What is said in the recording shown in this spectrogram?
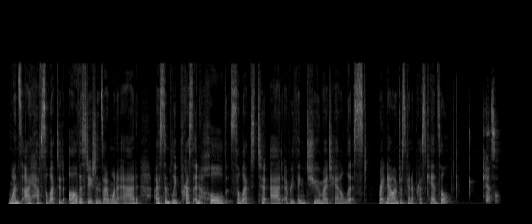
Once I have selected all the stations I want to add, I simply press and hold select to add everything to my channel list. Right now, I'm just going to press cancel. Cancel.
